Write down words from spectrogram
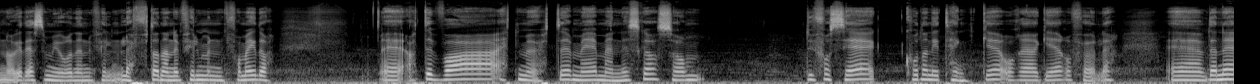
noe av det som gjorde denne filmen, løfta denne filmen for meg, da. at det var et møte med mennesker som du får se hvordan de tenker og reagerer og føler. Eh, denne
